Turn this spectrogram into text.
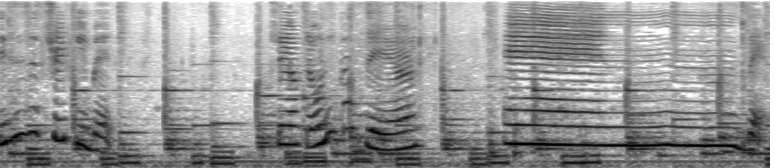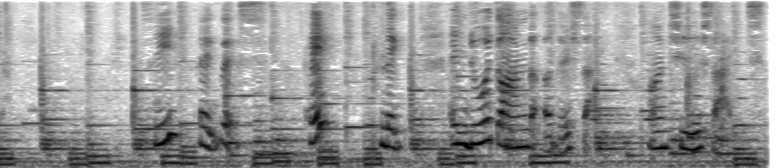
This is a tricky bit. So you have to only cut there and there. See? Like this. Okay? Like and do it on the other side. On two sides.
